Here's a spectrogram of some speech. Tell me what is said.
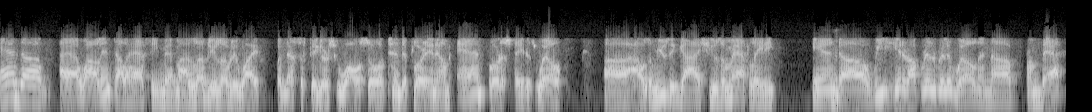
and uh, uh, while in Tallahassee, met my lovely, lovely wife Vanessa Figures, who also attended Florida A&M and Florida State as well. Uh, I was a music guy; she was a math lady, and uh, we hit it off really, really well. And uh, from that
